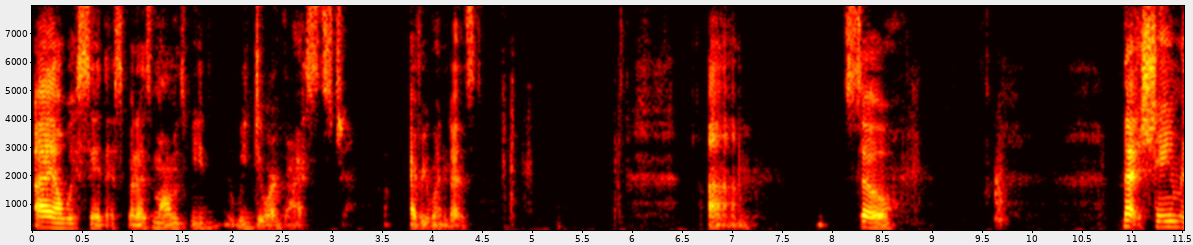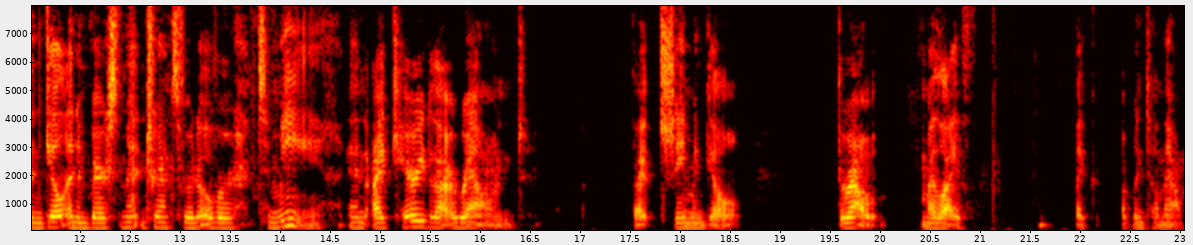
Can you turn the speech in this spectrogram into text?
I always say this, but as moms, we we do our best. Everyone does. Um, so that shame and guilt and embarrassment transferred over to me, and I carried that around. That shame and guilt throughout my life, like up until now.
